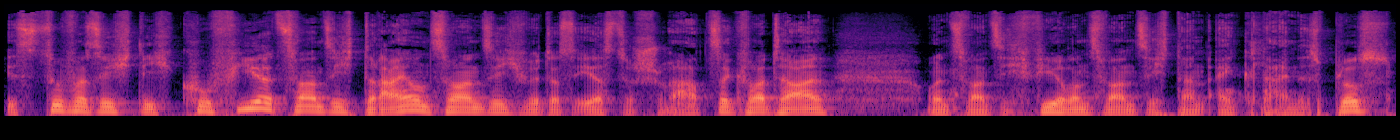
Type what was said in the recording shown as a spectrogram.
ist zuversichtlich, Q4 2023 wird das erste schwarze Quartal und 2024 dann ein kleines Plus.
